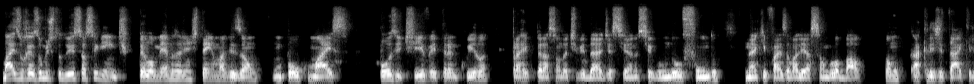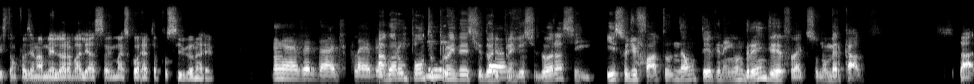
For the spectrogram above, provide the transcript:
Mas o resumo de tudo isso é o seguinte: pelo menos a gente tem uma visão um pouco mais positiva e tranquila para a recuperação da atividade esse ano, segundo o fundo né, que faz avaliação global. Vamos acreditar que eles estão fazendo a melhor avaliação e mais correta possível, né, Rê? É verdade, Kleber. Agora, um ponto para o investidor e para a investidora, assim, isso de fato não teve nenhum grande reflexo no mercado. Tá?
